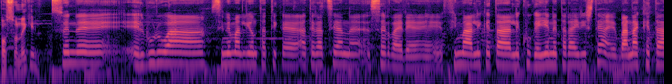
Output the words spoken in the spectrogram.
pozonekin. Zuen eh, helburua zinemaldi hontatik eh, ateratzean eh, zer da ere? Eh, Filma alik eta leku gehienetara iristea, eh, banaketa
